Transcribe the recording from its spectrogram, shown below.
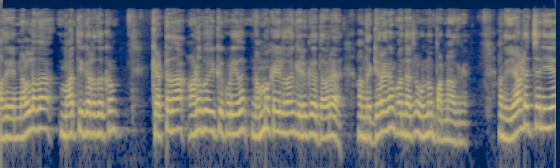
அதை நல்லதாக மாற்றிக்கிறதுக்கும் கெட்டதாக அனுபவிக்கக்கூடியதும் நம்ம கையில் தாங்க இருக்கிறத தவிர அந்த கிரகம் அந்த இடத்துல ஒன்றும் பண்ணாதுங்க. அந்த ஏழரைச்சனியை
